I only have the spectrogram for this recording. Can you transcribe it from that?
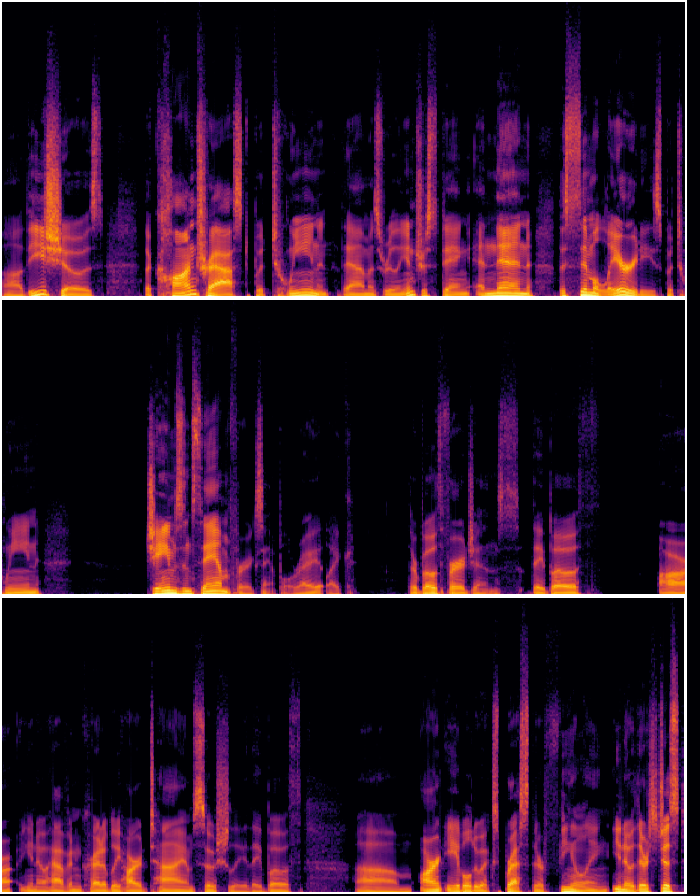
uh, these shows. The contrast between them is really interesting. And then the similarities between James and Sam, for example, right? Like they're both virgins. They both are, you know, have incredibly hard times socially. They both um, aren't able to express their feeling. You know, there's just,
